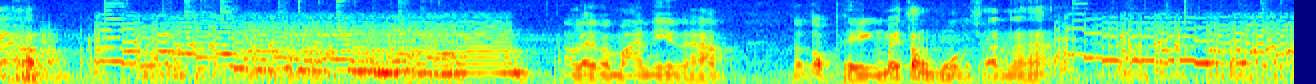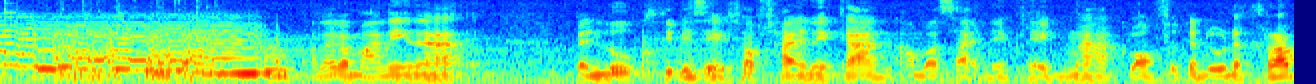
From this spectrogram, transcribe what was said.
นะครับ อะไรประมาณนี้นะครับ แล้วก็เพลงไม่ต้องห่วงฉันนะฮะอะไรประมาณนี้นะฮะเป็นรูปที่พิเศษชอบใช้ในการเอามาใส่ในเพลงมากลองฝึกกันดูนะครับ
